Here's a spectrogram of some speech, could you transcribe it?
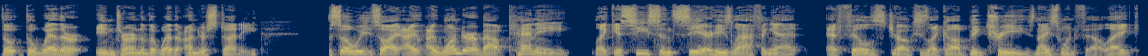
the the weather intern or the weather understudy. So we so I I, I wonder about Kenny. Like, is he sincere? He's laughing at at Phil's jokes. He's like, "Oh, big trees, nice one, Phil." Like,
